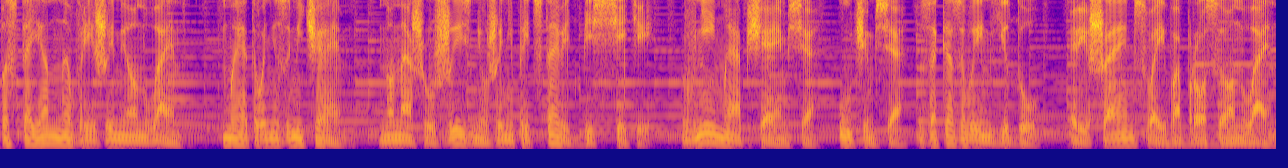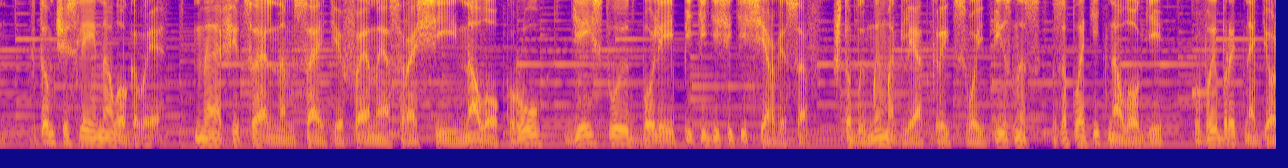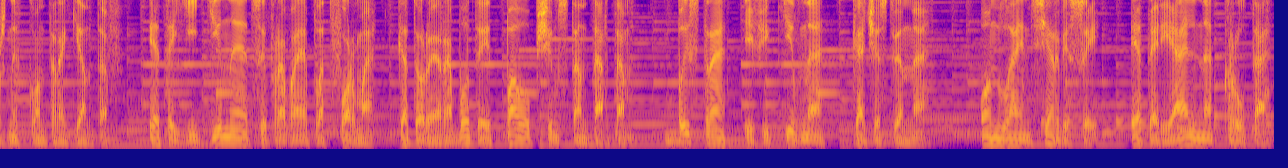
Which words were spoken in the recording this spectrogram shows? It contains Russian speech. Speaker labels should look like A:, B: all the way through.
A: постоянно в режиме онлайн. Мы этого не замечаем, но нашу жизнь уже не представить без сети. В ней мы общаемся, учимся, заказываем еду, решаем свои вопросы онлайн, в том числе и налоговые. На официальном сайте ФНС России «Налог.ру» действуют более 50 сервисов, чтобы мы могли открыть свой бизнес, заплатить налоги, выбрать надежных контрагентов. Это единая цифровая платформа, которая работает по общим стандартам. Быстро, эффективно, качественно. Онлайн-сервисы — это реально круто.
